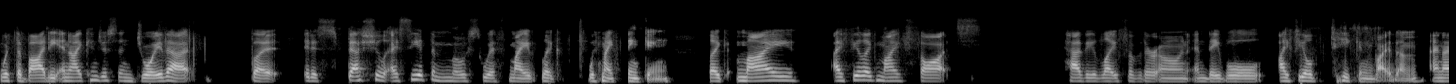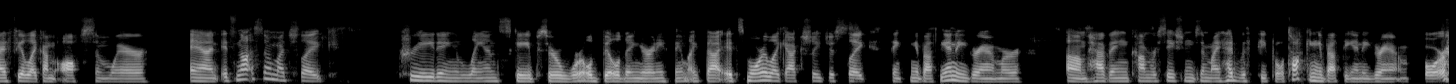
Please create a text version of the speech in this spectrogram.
with the body. And I can just enjoy that. But it especially, I see it the most with my like with my thinking. Like my I feel like my thoughts have a life of their own and they will, I feel taken by them. And I feel like I'm off somewhere. And it's not so much like creating landscapes or world building or anything like that. It's more like actually just like thinking about the Enneagram or um, having conversations in my head with people talking about the Enneagram or,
